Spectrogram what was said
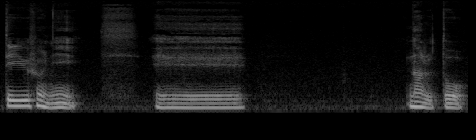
っていうふうに、えー、なると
